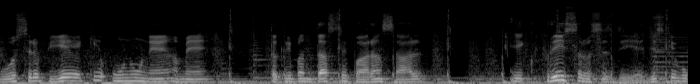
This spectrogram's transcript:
वो सिर्फ़ ये है कि उन्होंने हमें तकरीबन 10 से 12 साल एक फ्री सर्विसेज़ दी है, जिसके वो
